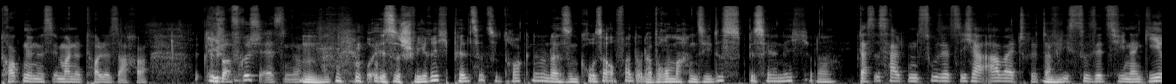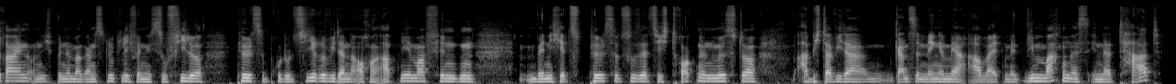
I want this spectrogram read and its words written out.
trocknen ist immer eine tolle Sache. Lieber frisch essen. Ne? Mhm. Ist es schwierig, Pilze zu trocknen oder ist es ein großer Aufwand oder warum machen Sie das bisher nicht? Oder? Das ist halt ein zusätzlicher Arbeitsschritt. Da mhm. fließt zusätzliche Energie rein und ich bin immer ganz glücklich, wenn ich so viele Pilze produziere, wie dann auch einen Abnehmer finden. Wenn ich jetzt Pilze zusätzlich trocknen müsste, habe ich da wieder eine ganze Menge mehr Arbeit mit. Wir machen es in der Tat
